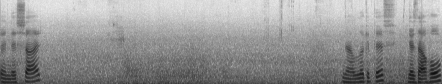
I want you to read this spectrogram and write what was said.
and this side Now look at this. There's that hole.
